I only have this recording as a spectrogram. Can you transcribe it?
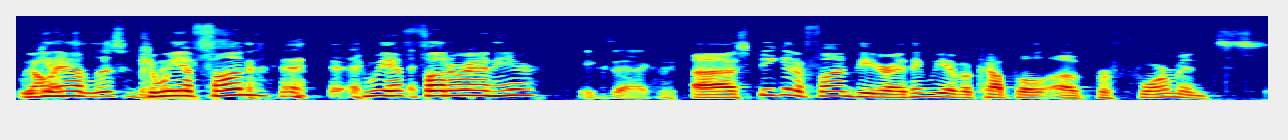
We, can like have, to listen. To can we have fun? can we have fun around here? exactly. Uh, speaking of fun, Peter, I think we have a couple of performance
